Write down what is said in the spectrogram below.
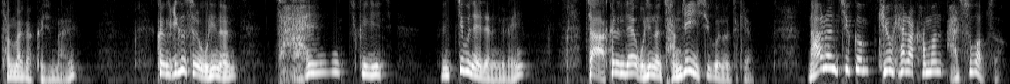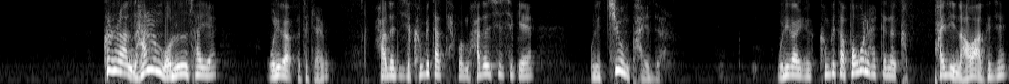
참말과 거짓말. 그럼 이것을 우리는 잘 집어내야 되는 거다. 자 그런데 우리는 잠재의식은 어떻게 해요 나는 지금 기억해라 하면 알 수가 없어. 그러나 나는 모르는 사이에 우리가 어떻게 하드디스크 컴퓨터 딱 보면 하드디스크에 우리 지운 파일들. 우리가 컴퓨터 복원할 때는 파일이 나와 그지?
